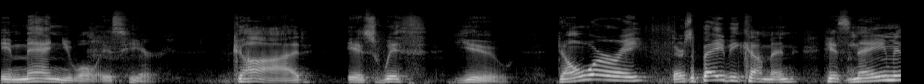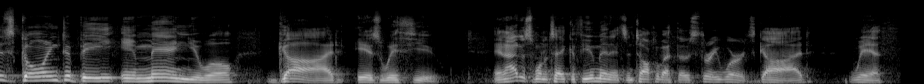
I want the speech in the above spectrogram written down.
Emmanuel is here. God is with you. Don't worry, there's a baby coming. His name is going to be Emmanuel. God is with you. And I just want to take a few minutes and talk about those three words God with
